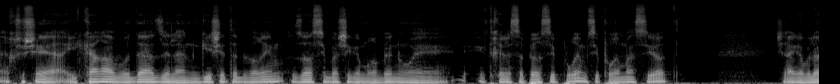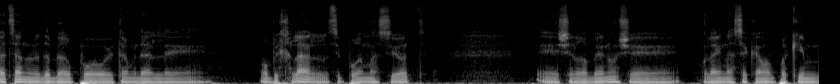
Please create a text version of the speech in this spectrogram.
אני חושב שעיקר העבודה זה להנגיש את הדברים. זו הסיבה שגם רבנו אה, התחיל לספר סיפורים, סיפורי מעשיות. שאגב, לא יצאנו לדבר פה יותר מדי על, אה, או בכלל, על סיפורי מעשיות של רבנו, שאולי נעשה כמה פרקים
